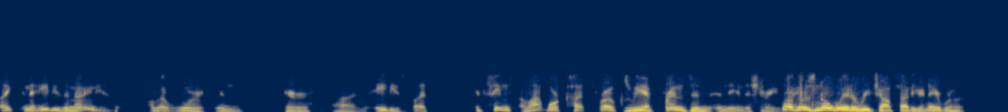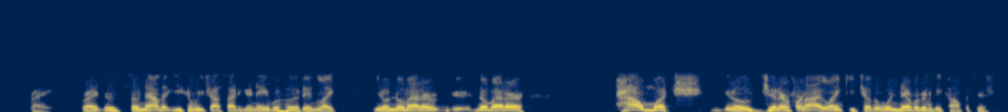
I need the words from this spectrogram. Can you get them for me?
like in the '80s and '90s, although we weren't in here uh, in the '80s, but it seems a lot more cutthroat because we have friends in, in the industry. well right? there's no way to reach outside of your neighborhood right. right there's, so now that you can reach outside of your neighborhood and like you know no matter no matter how much you know jennifer and i like each other we're never going to be competition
